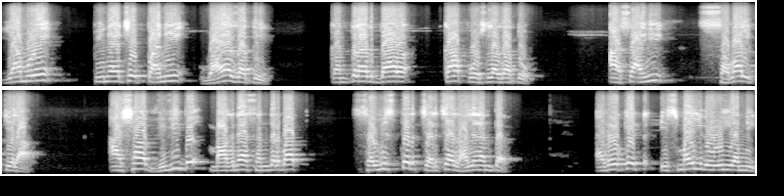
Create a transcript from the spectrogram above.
यामुळे पिण्याचे पाणी वाया जाते कंत्राटदार का पोचला जातो असाही सवाल केला. अशा विविध मागण्यासंदर्भात सविस्तर चर्चा झाल्यानंतर ॲडव्होकेट इस्माईल गवळी यांनी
